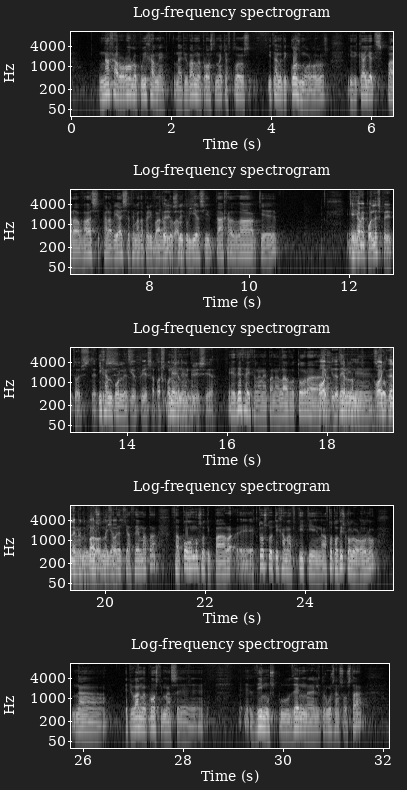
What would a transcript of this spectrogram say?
νάχαρο ρόλο που είχαμε να επιβάλλουμε πρόστιμα, και αυτός ήταν δικός μου ο ρόλος, ειδικά για τις παραβιάσεις σε θέματα περιβάλλοντος, λειτουργίας, τάχαδα και και είχαμε πολλές περιπτώσεις τέτοιες. Είχαμε πολλές. Οι οποίες απασχόλησαν ναι, ναι, την ναι. υπηρεσία. Ε, δεν θα ήθελα να επαναλάβω τώρα. Όχι, δεν, δεν είναι να... Όχι, δεν να μιλήσουμε για όχι. τέτοια θέματα. Θα πω όμως ότι παρά... ε, εκτός του ότι είχαμε αυτή την... αυτό το δύσκολο ρόλο να επιβάλλουμε πρόστιμα σε ε, δήμους που δεν λειτουργούσαν σωστά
